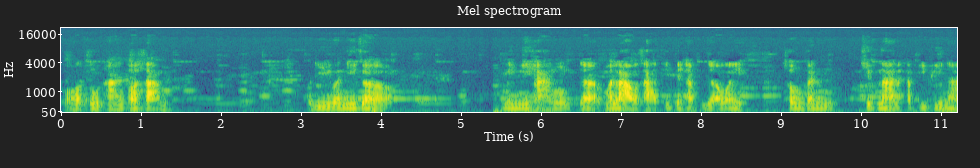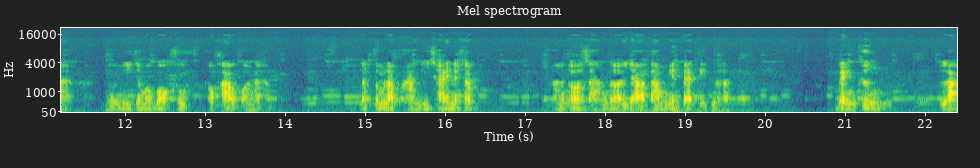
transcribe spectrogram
ขอสูตรหางท่อสามพอดีวันนี้ก็ ไม่มีหางจะมาเหลาสาธิตนะครับเดี๋ยวเอาไว้ชมกันคลิปหน้านะครับ EP หน้า เดี๋ยววันนี้จะมาบอกสูตรคร่าวๆก่อนนะครับแล้วสำหรับหางที่ใช้นะครับ หางท่อสามก็ยาวสามเมตรแปดสิบนะครับ แบ่งครึ่งเหลา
